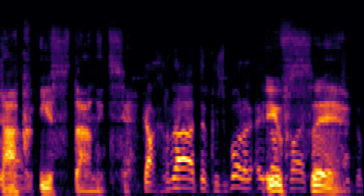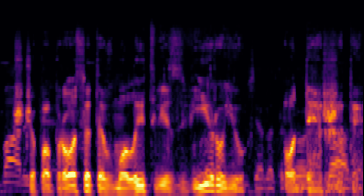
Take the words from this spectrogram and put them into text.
так і станеться. І все, що попросите в молитві з вірою, одержите.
